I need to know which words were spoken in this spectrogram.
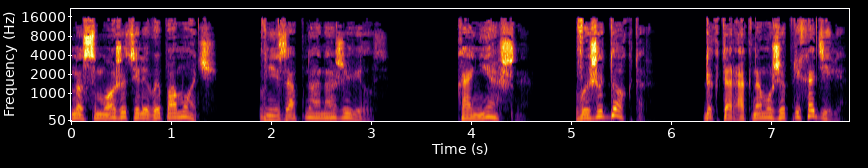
Но сможете ли вы помочь?» Внезапно она оживилась. «Конечно. Вы же доктор. Доктора к нам уже приходили.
